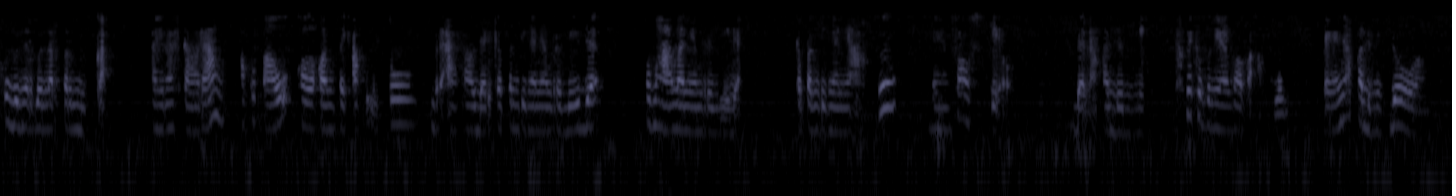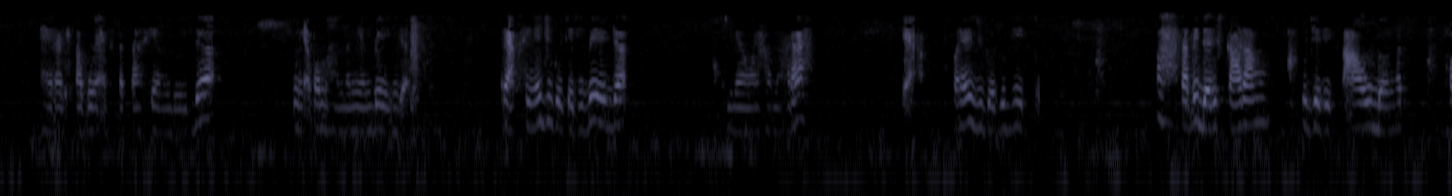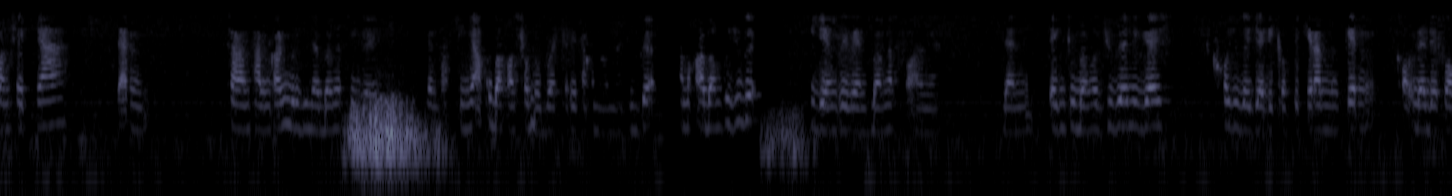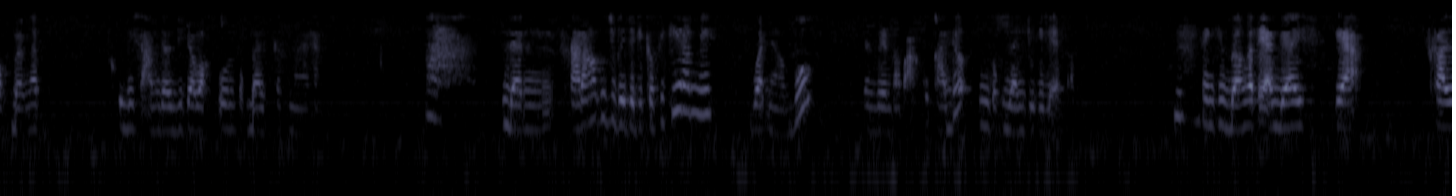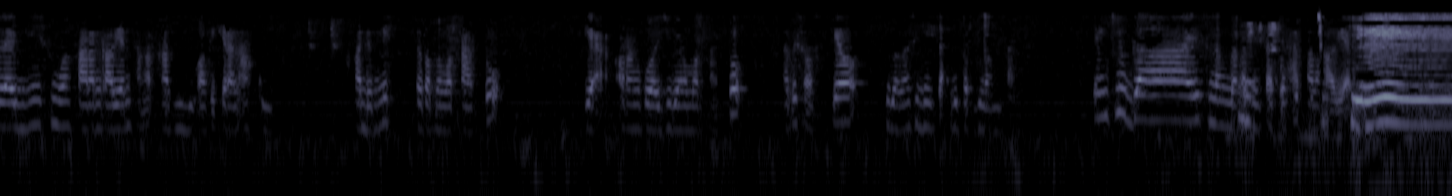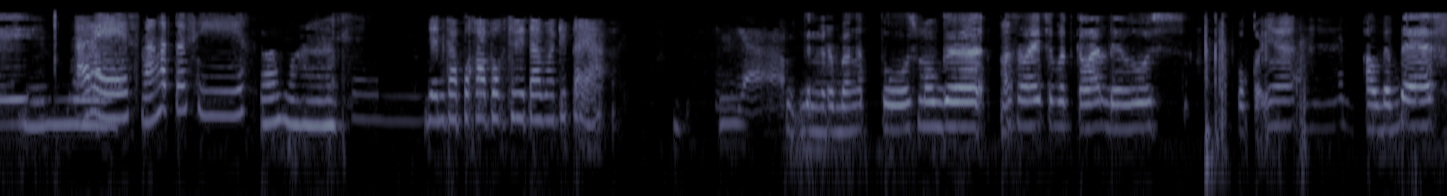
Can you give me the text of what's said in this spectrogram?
Aku benar-benar terbuka. Akhirnya sekarang aku tahu kalau konflik aku itu berasal dari kepentingan yang berbeda pemahaman yang berbeda. Kepentingannya aku yang soft skill dan akademik. Tapi kepentingan papa aku pengennya akademik doang. Akhirnya kita punya ekspektasi yang beda punya pemahaman yang beda. Reaksinya juga jadi beda. Aku yang marah-marah ya saya juga begitu. Ah tapi dari sekarang aku jadi tahu banget konfliknya dan saran-saran kalian berguna banget nih guys. Dan pastinya aku bakal coba buat cerita ke mama juga sama ke abangku juga. Ide yang brilliant banget soalnya. Dan thank you banget juga nih guys aku juga jadi kepikiran mungkin kalau udah develop banget aku bisa ambil jeda waktu untuk balik ke Semarang. Ah dan sekarang aku juga jadi kepikiran nih buat nabung dan beliin papa aku kado untuk bulan Juni besok. Thank you banget ya guys. Ya sekali lagi semua saran kalian sangat sangat membuka pikiran aku. Akademik tetap nomor satu. Ya orang tua juga nomor satu. Tapi soft skill juga masih bisa diperjuangkan Thank you guys, senang banget bisa curhat sama kalian. Yeay. Hai, semangat tuh sih. Selamat. Jangan kapok-kapok cerita sama kita ya. Iya. Bener banget tuh. Semoga masalahnya cepet kelar deh, Lus. Pokoknya all the best.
